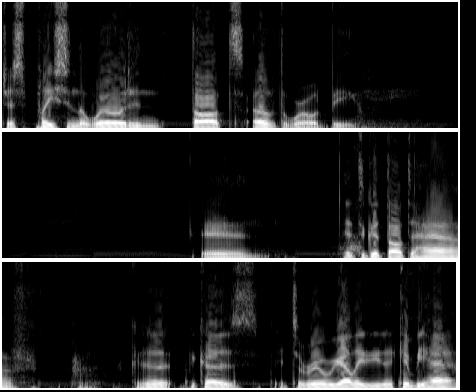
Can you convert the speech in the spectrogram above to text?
just place in the world and thoughts of the world be? And it's a good thought to have because it's a real reality that can be had.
